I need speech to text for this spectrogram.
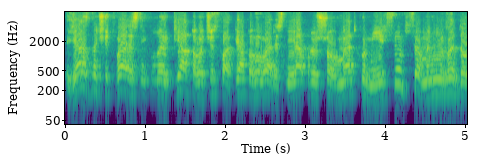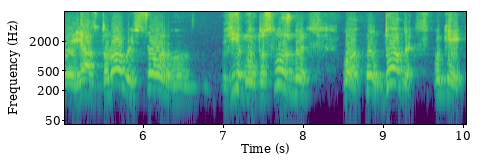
я, значить, вересні, коли 5 числа, 5 вересня, я пройшов медкомісію, все, мені видали, я здоровий, все, гідний до служби. От, ну, добре, окей.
